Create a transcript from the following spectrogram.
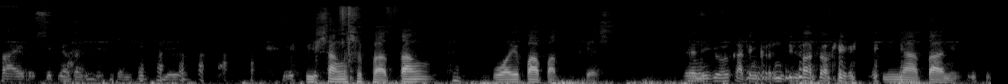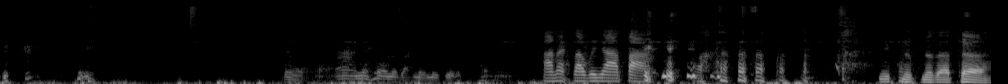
saya resik nonton video. Pisang sebatang woi papat, guys. Ya niku kadang kerenti nonton. Ini nyata nih. Ya, aneh niku. Aneh tapi nyata. Ini benar-benar ada.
